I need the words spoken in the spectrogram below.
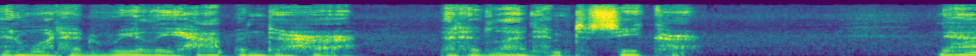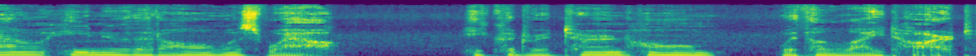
and what had really happened to her that had led him to seek her. Now he knew that all was well. He could return home with a light heart.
